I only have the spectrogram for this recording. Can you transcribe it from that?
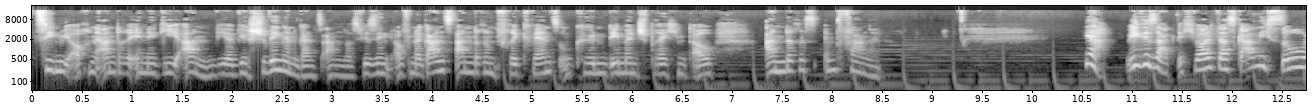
ziehen wir auch eine andere Energie an. Wir, wir schwingen ganz anders, wir sind auf einer ganz anderen Frequenz und können dementsprechend auch anderes empfangen. Ja, wie gesagt, ich wollte das gar nicht so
